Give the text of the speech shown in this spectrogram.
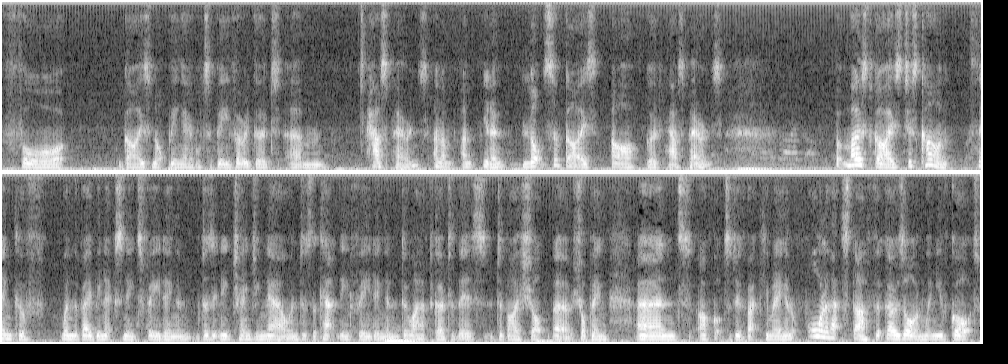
for guys not being able to be very good um, house parents. And I'm, I'm, you know, lots of guys are good house parents. But most guys just can't think of when the baby next needs feeding and does it need changing now and does the cat need feeding and do I have to go to this to buy shop uh, shopping and I've got to do the vacuuming and all of that stuff that goes on when you've got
